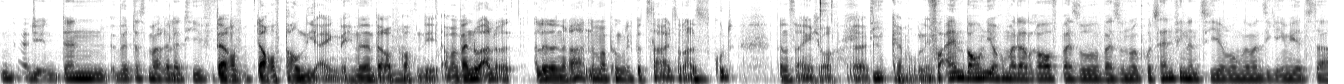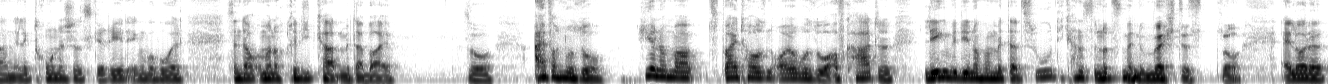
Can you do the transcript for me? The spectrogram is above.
dann wird das mal relativ. Darauf, darauf bauen die eigentlich, ne? Darauf mhm. hoffen die. Aber wenn du alle, alle deine Raten immer pünktlich bezahlst und alles ist gut, dann ist eigentlich auch äh, die, kein Problem. Vor allem bauen die auch immer darauf, bei so, bei so 0% Finanzierung, wenn man sich irgendwie jetzt da ein elektronisches Gerät irgendwo holt, sind da auch immer noch Kreditkarten mit dabei. So, einfach nur so. Hier nochmal 2000 Euro so auf Karte, legen wir die nochmal mit dazu, die kannst du nutzen, wenn du möchtest. So, ey Leute,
